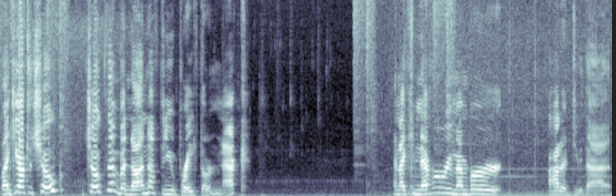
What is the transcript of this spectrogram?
like you have to choke choke them, but not enough that you break their neck. And I can never remember how to do that.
